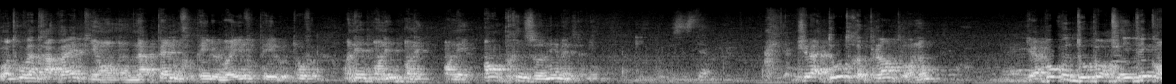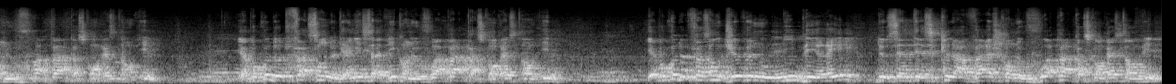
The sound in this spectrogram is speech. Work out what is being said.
on trouve un travail, puis on, a peine, il faut payer le loyer, il faut payer l'auto. On est, on, est, on, est, on est emprisonné, mes amis. Dieu a d'autres plans pour nous. Il y a beaucoup d'opportunités qu'on ne voit pas parce qu'on reste en ville. Il y a beaucoup d'autres façons de gagner sa vie qu'on ne voit pas parce qu'on reste en ville. Il y a beaucoup d'autres façons où Dieu veut nous libérer de cet esclavage qu'on ne voit pas parce qu'on reste en ville.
